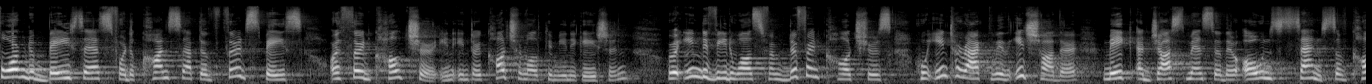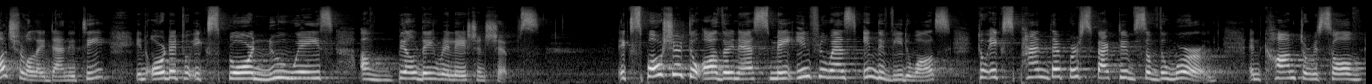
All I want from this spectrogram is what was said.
form the basis for the concept of third space or third culture in intercultural communication, where individuals from different cultures who interact with each other make adjustments to their own sense of cultural identity in order to explore new ways of building relationships. Exposure to otherness may influence individuals to expand their perspectives of the world and come to resolve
